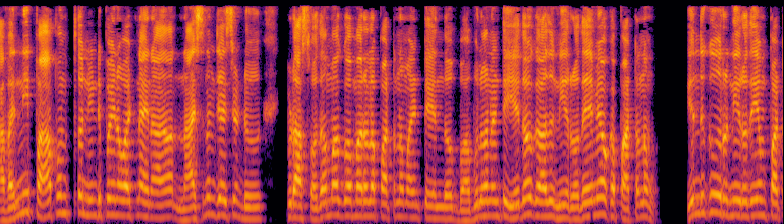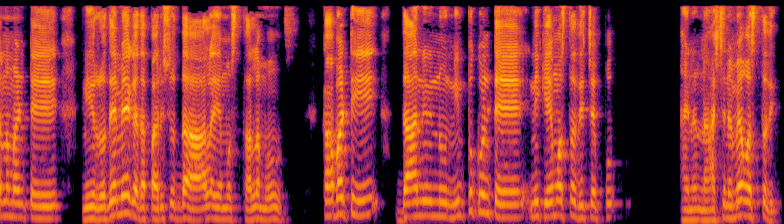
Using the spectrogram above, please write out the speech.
అవన్నీ పాపంతో నిండిపోయిన వాటిని ఆయన నాశనం చేసిండు. ఇప్పుడు ఆ స్వదమ గోమరల పట్టణం అంటే ఏందో? బబులోన్ అంటే ఏదో కాదు. నీ హృదయమే ఒక పట్టణం ఎందుకు నీ హృదయం పట్టణం అంటే? నీ హృదయమే కదా పరిశుద్ధ ఆలయము స్థలము. కాబట్టి దాన్ని నువ్వు నింపుకుంటే నీకేమొస్తుంది చెప్పు? ఆయన నాశనమే వస్తుంది.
